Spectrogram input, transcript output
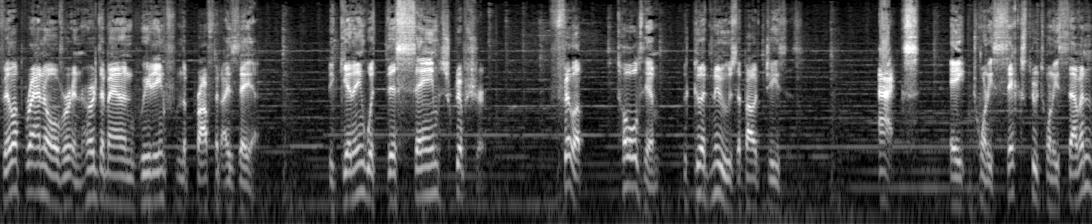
Philip ran over and heard the man reading from the prophet Isaiah. Beginning with this same scripture, Philip told him the good news about Jesus. Acts 8 26 through 27,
